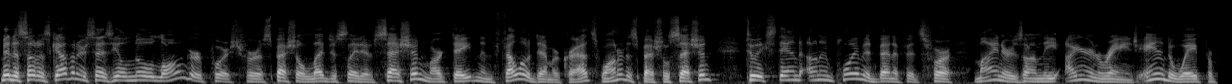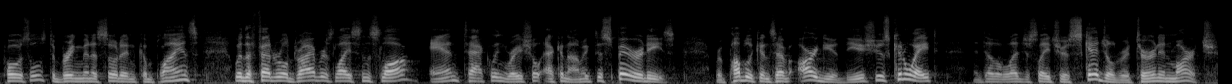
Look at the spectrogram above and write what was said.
Minnesota's governor says he'll no longer push for a special legislative session. Mark Dayton and fellow Democrats wanted a special session to extend unemployment benefits for miners on the Iron Range and await proposals to bring Minnesota in compliance with the federal driver's license law and tackling racial economic disparities. Republicans have argued the issues can wait until the legislature's scheduled return in March.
